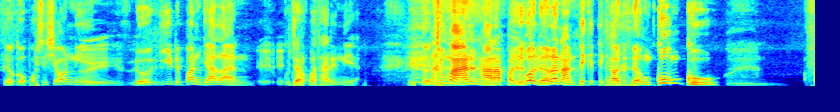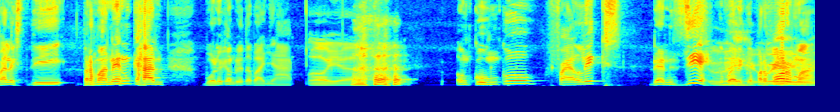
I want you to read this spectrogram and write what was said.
jago positioning. Dogi depan jalan. Ujar kuat hari ini ya. Itu. Cuman harapan gua adalah nanti ketika udah engkungku, Felix dipermanenkan, boleh kan duitnya banyak. Oh iya. Engkungku, Felix, dan Ziyech kembali ke performa.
